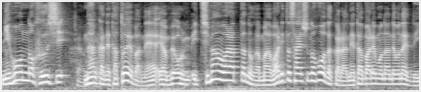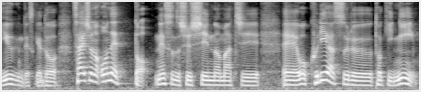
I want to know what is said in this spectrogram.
日本の風刺。なんかね、例えばね、いや俺一番笑ったのが、まあ割と最初の方だからネタバレもなんでもないって言うんですけど、最初のオネット、ネス出身の町、えーをクリアするときに、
